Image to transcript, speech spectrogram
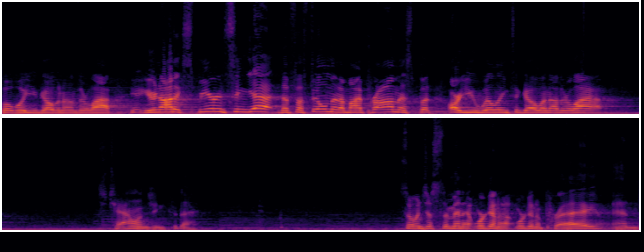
but will you go another lap? You're not experiencing yet the fulfillment of my promise, but are you willing to go another lap? It's challenging today. So, in just a minute, we're going we're to pray and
